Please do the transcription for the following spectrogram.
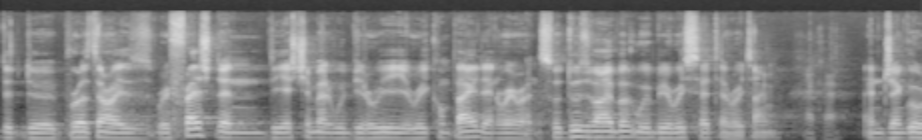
the, the browser is refreshed, then the HTML will be re recompiled and rerun. So those variables will be reset every time, Okay. and Django will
